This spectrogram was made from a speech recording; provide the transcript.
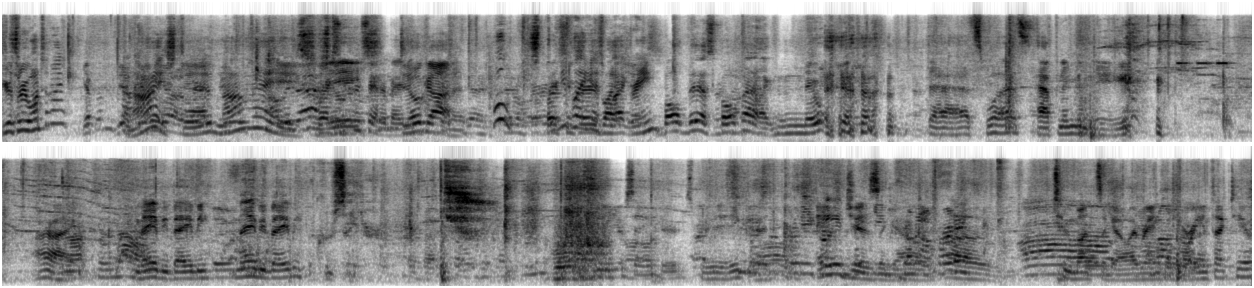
You're three one tonight. Yep. Nice, dude. Nice. Still got it. Did you play against Black Green? Bolt this, bolt that. Like, nope. That's what's happening to me. All right, maybe, baby, maybe, baby. The Crusader. Crusaders, pretty good. Ages ago, uh, two months ago, I ran Golgari Infect here.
